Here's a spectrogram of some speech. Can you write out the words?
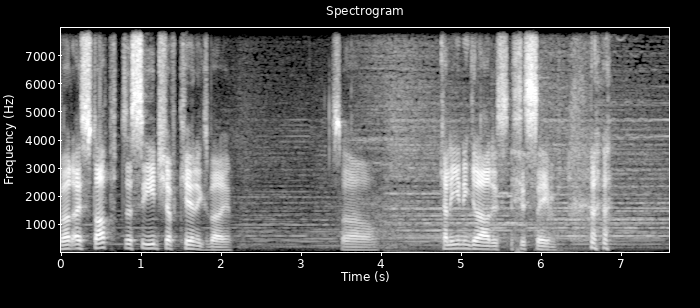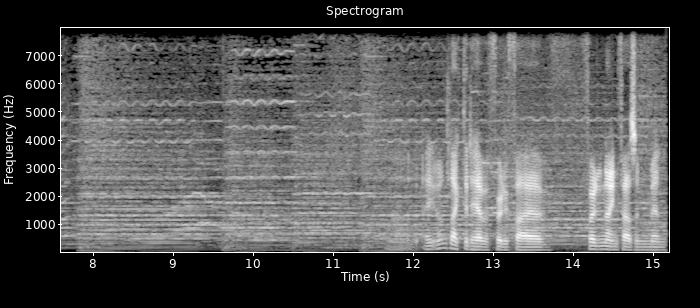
But I stopped the siege of Königsberg, so Kaliningrad is is saved. I don't like that they have a 35, 39,000 men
